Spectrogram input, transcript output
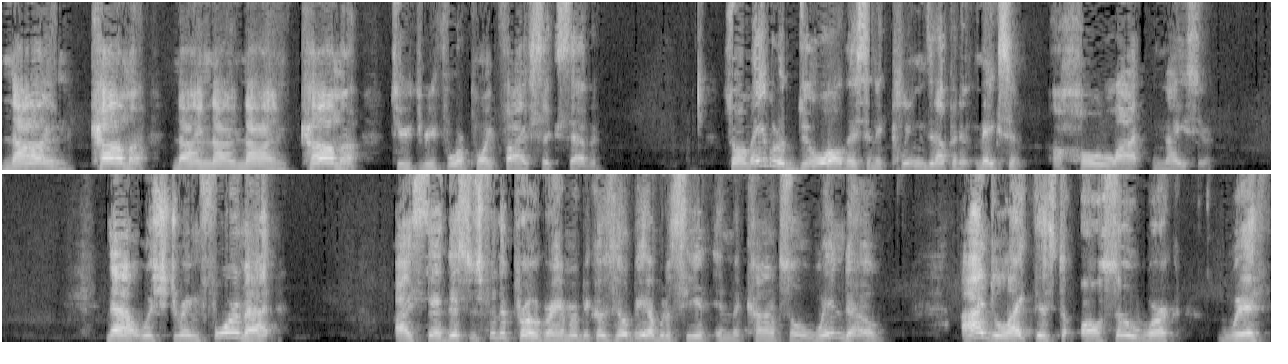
9, comma, 999, comma, 234.567. So I'm able to do all this and it cleans it up and it makes it a whole lot nicer. Now with string format, I said this is for the programmer because he'll be able to see it in the console window. I'd like this to also work with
